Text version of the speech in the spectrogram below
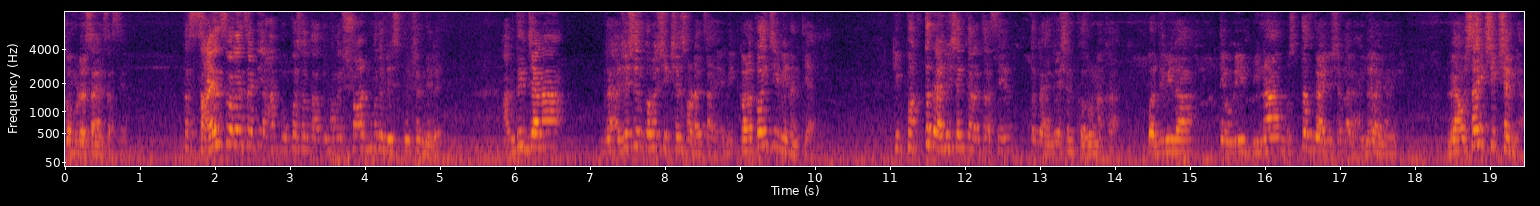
कम्प्युटर सायन्स असेल. तर सायन्सवाल्यांसाठी हा फोकस होता. तुम्हाला शॉर्टमध्ये डिस्क्रिप्शन दिले अगदी ज्यांना ग्रॅज्युएशन करून शिक्षण सोडायचं आहे मी कळकळीची विनंती आहे की फक्त ग्रॅज्युएशन करायचं असेल तर ग्रॅज्युएशन करू नका. पदवीला तेवढी बिना नुसतंच ग्रॅज्युएशनला व्हॅल्यू राहिली नाही. व्यावसायिक शिक्षण घ्या.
